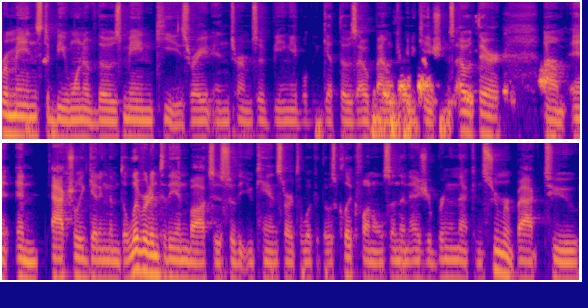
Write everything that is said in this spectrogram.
remains to be one of those main keys, right? In terms of being able to get those outbound communications out there, um, and, and, actually getting them delivered into the inboxes, so that you can start to look at those click funnels, and then as you're bringing that consumer back to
